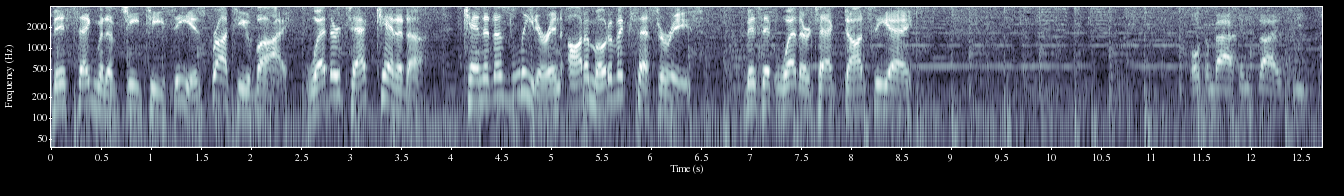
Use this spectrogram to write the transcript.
This segment of GTC is brought to you by WeatherTech Canada Canada's leader in automotive accessories. Visit weathertech.ca. Welcome back inside GTC.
